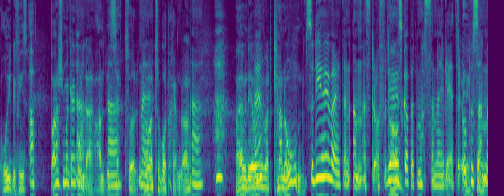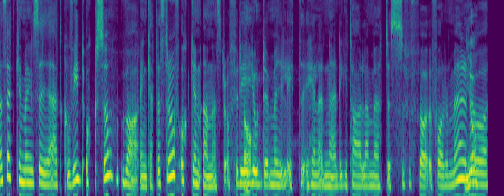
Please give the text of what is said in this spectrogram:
oj det finns appar som man kan kolla. Har Aldrig Ja. sett förut. Man Nej. har varit så bortskämd va? ja. Nej men det har ju varit kanon. Så det har ju varit en anastrof och det har Ja. ju skapat massa möjligheter. Och på Exakt. samma sätt kan man ju säga att covid också var en katastrof och en anastrof. För det Ja. gjorde möjligt hela den här digitala mötesformer Ja. och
